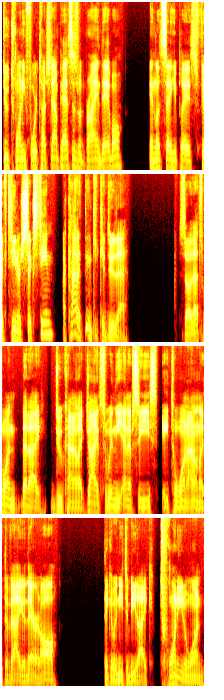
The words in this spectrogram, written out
do 24 touchdown passes with Brian Daboll? And let's say he plays 15 or 16? I kind of think he could do that. So that's one that I do kind of like. Giants to win the NFC East eight to one. I don't like the value there at all. I think it would need to be like 20 to one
